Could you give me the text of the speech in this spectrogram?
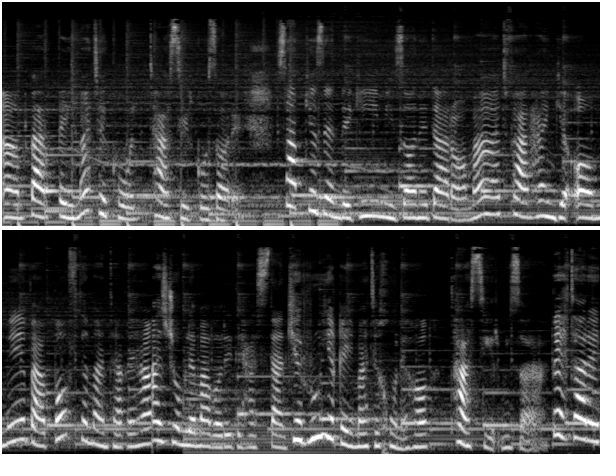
امر بر قیمت کل تاثیر گذاره سبک زندگی میزان درآمد فرهنگ عامه و بافت منطقه هم از جمله مواردی هستند که روی قیمت خونه ها تاثیر می‌ذارند بهتره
